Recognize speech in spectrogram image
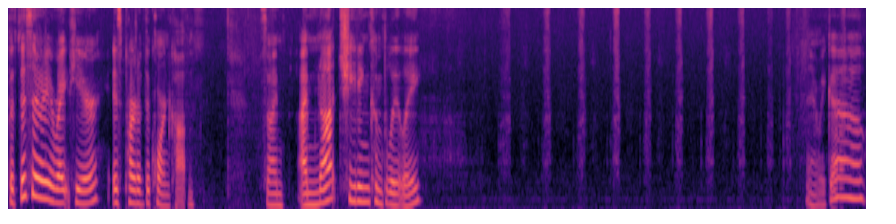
But this area right here is part of the corn cob. So I'm, I'm not cheating completely. There we go.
